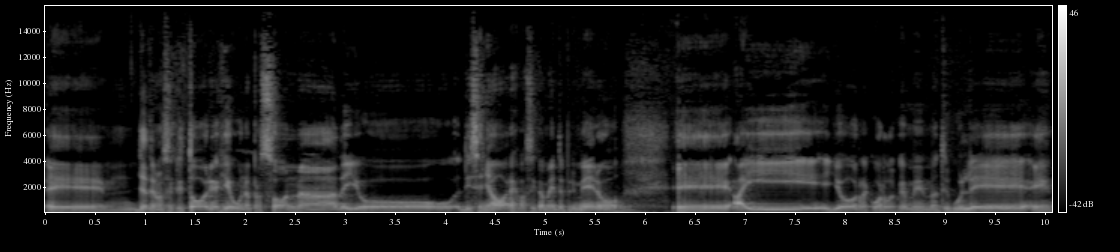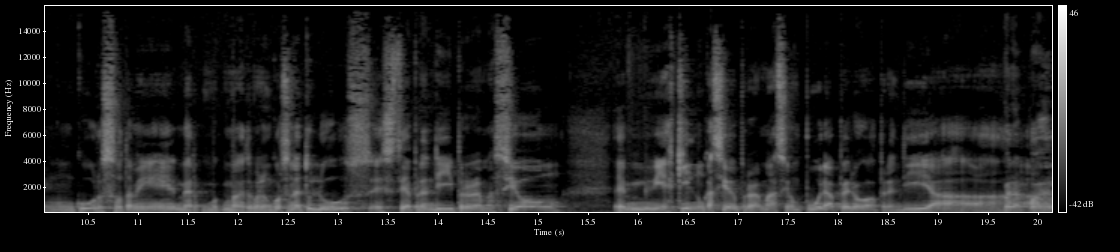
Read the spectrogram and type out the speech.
eh, ya tenemos escritorios, llegó una persona, de yo, diseñadores básicamente primero. Eh, ahí yo recuerdo que me matriculé en un curso también, eh, me, me matriculé en un curso en la Toulouse, este, aprendí programación. Eh, mi skill nunca ha sido de programación pura, pero aprendí a... Para poder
